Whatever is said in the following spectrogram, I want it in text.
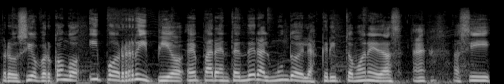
producido por Congo y por Ripio, eh, para entender al mundo de las criptomonedas. eh. Así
